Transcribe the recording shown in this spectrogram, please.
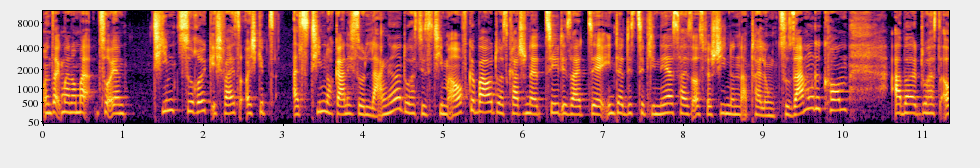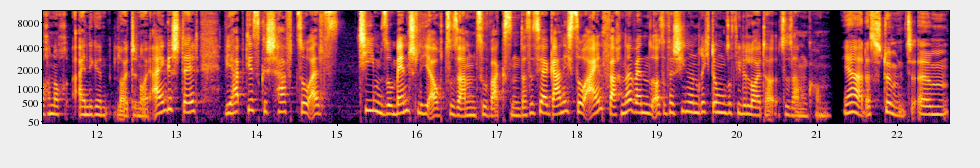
Und sag mal nochmal zu eurem Team zurück. Ich weiß, euch gibt es als Team noch gar nicht so lange. Du hast dieses Team aufgebaut. Du hast gerade schon erzählt, ihr seid sehr interdisziplinär, das heißt aus verschiedenen Abteilungen zusammengekommen. Aber du hast auch noch einige Leute neu eingestellt. Wie habt ihr es geschafft, so als Team so menschlich auch zusammenzuwachsen. Das ist ja gar nicht so einfach, ne, wenn aus so verschiedenen Richtungen so viele Leute zusammenkommen. Ja, das stimmt. Ähm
